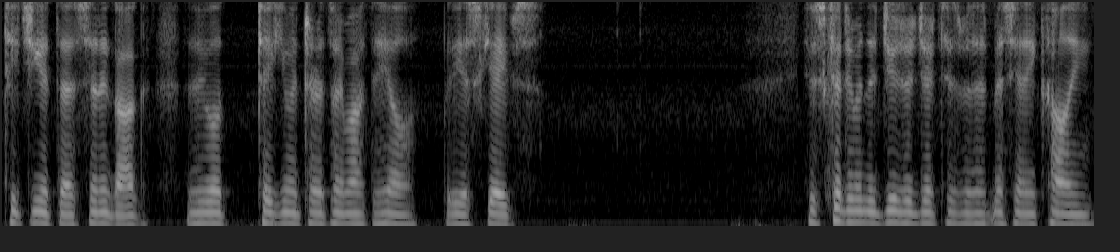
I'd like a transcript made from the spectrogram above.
teaching at the synagogue, and we will take him and try to throw him off the hill, but he escapes. His countrymen, and the Jews, reject his messianic calling.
